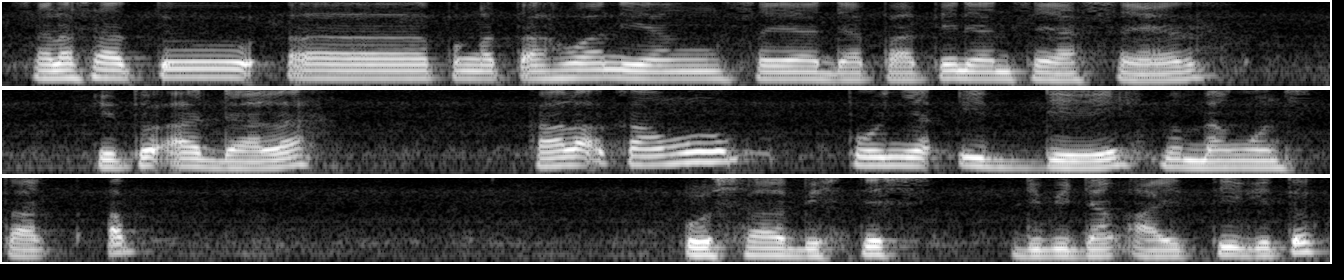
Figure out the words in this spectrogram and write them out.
salah satu uh, pengetahuan yang saya dapatin dan saya share itu adalah kalau kamu punya ide membangun startup usaha bisnis di bidang IT gitu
